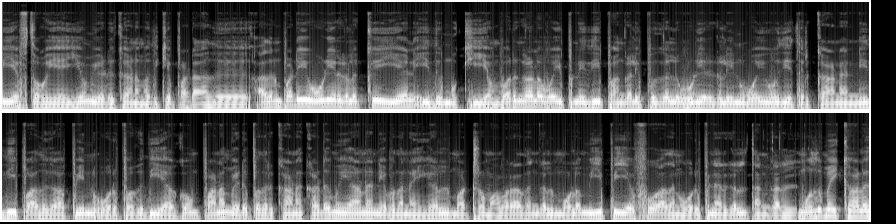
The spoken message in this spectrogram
பிஎஃப் தொகையையும் எடுக்க அனுமதிக்கப்படாது. அதன்படி ஊழியர்களுக்கு ஏன் இது முக்கியம்? வருங்கால வைப்பு நிதி பங்களிப்புகள் ஊழியர்களின் ஓய்வூதியத்திற்கான நிதி பாதுகாப்பின் ஒரு பகுதியாகும். பணம் எடுப்பதற்கான கடுமையான நிபந்தனைகள் மற்றும் அபராதங்கள் மூலம் இபிஎஃப்ஓ அதன் உறுப்பினர்கள் தங்கள் முதுமைக்கால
